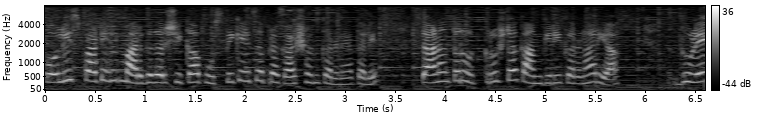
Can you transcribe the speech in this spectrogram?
पोलीस पाटील मार्गदर्शिका पुस्तिकेचं प्रकाशन करण्यात आले. त्यानंतर उत्कृष्ट कामगिरी करणाऱ्या धुळे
